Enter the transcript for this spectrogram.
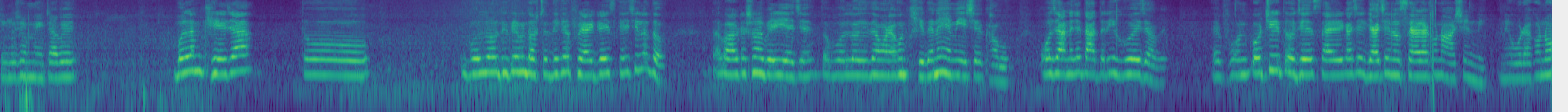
সেগুলো সব মেটাবে। বললাম, খেয়ে যা। তো বলল, দিদি, আমি দশটার দিকে ফ্রাইড রাইস খেয়েছিল তো। তা বারোটার সময় বেরিয়েছে। তো বলল, দিদি, আমার এখন খিদে নেই, আমি এসে খাব। ও জানে যে তাড়াতাড়ি হয়ে যাবে। ফোন করছি তো যে স্যারের কাছে গেছেন ও স্যার এখনও আসেননি। মানে ওর এখনও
